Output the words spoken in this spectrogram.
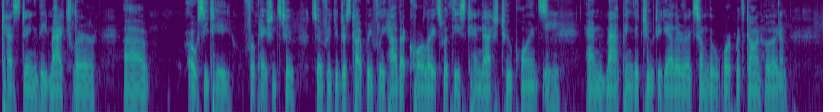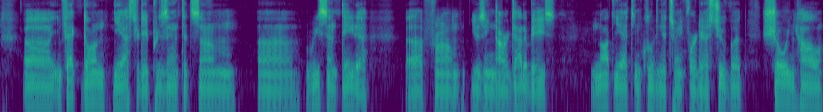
testing the macular uh, OCT for patients too. So if we could just talk briefly how that correlates with these 10-2 points mm-hmm. and mapping the two together, like some of the work with Don Hood. Yeah. Uh, in fact, Don yesterday presented some recent data uh, from using our database, not yet including the 24-2, but showing how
